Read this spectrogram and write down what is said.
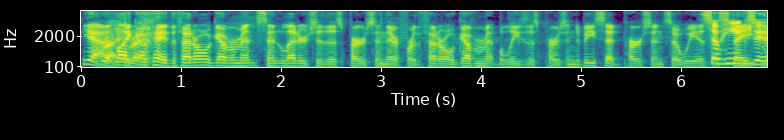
Yeah, Right, like right. okay, the federal government sent letters to this person, therefore the federal government believes this person to be said person, so we as So a he state exists.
